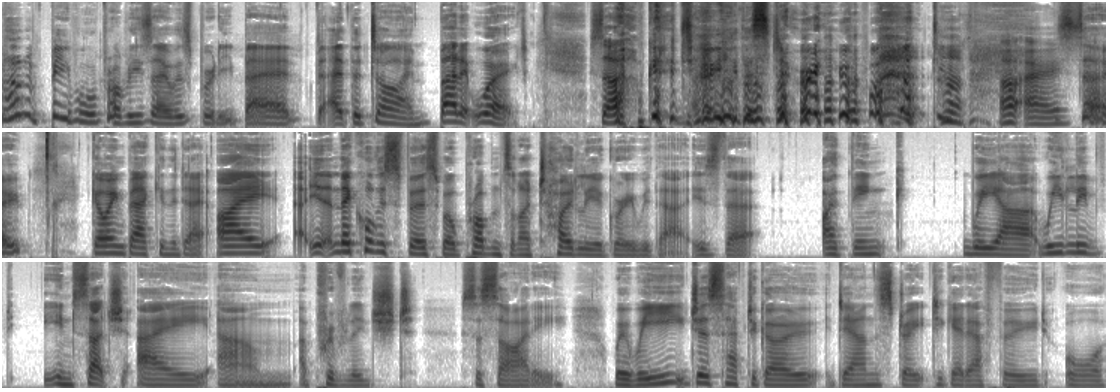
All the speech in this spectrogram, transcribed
lot of people would probably say was pretty bad at the time, but it worked. So I'm going to tell you the story. uh oh. So going back in the day, I and they call this first world problems, and I totally agree with that. Is that I think we are we live in such a um, a privileged society where we just have to go down the street to get our food or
